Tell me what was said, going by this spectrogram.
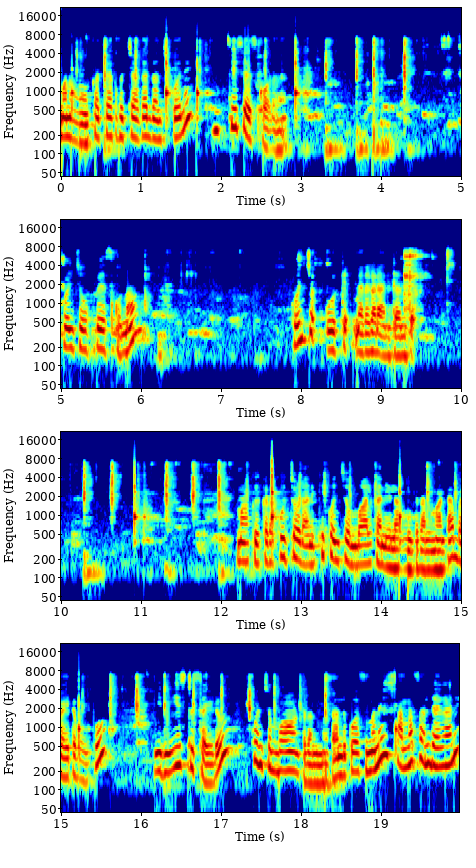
మనం కచ్చా పచ్చాగా దంచుకొని తీసేసుకోవడమే. కొంచెం ఉప్పు వేసుకుందాం. కొంచెం ఊరికే మెదగడానికి అంతే. మాకు ఇక్కడ కూర్చోవడానికి కొంచెం బాల్కనీ లాగా ఉంటుంది అనమాట బయట వైపు. ఇది ఈస్ట్ సైడు. కొంచెం బాగుంటుంది అనమాట అందుకోసమని సన్న సండే కానీ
